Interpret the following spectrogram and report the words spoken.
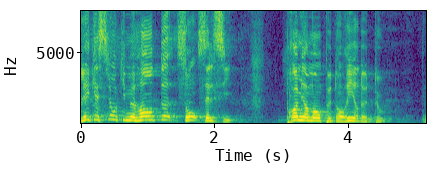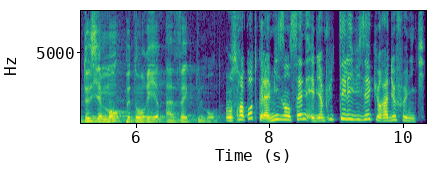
Les questions qui me hantent sont celles-ci. Premièrement, peut-on rire de tout? Deuxièmement, peut-on rire avec tout le monde? On se rend compte que la mise en scène est bien plus télévisée que radiophonique.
